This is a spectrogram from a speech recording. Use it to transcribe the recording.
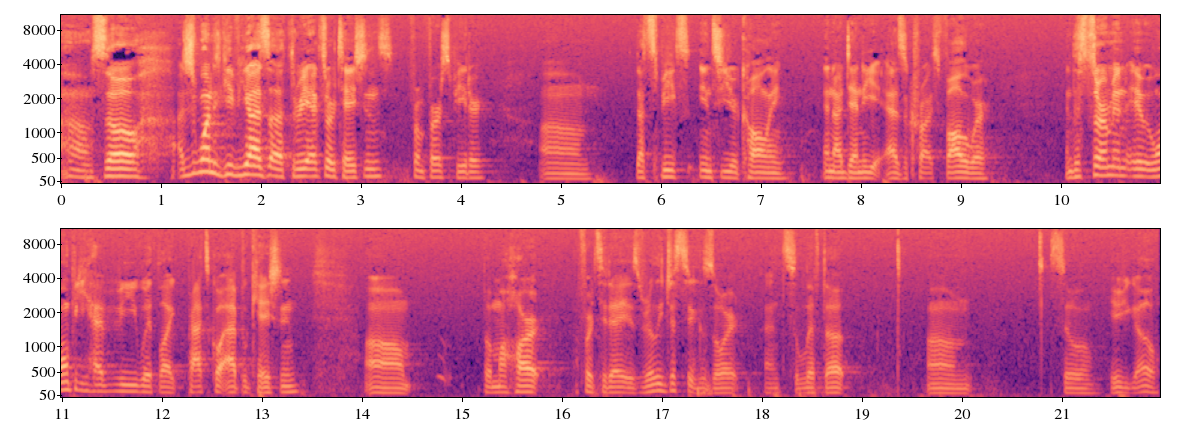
Um, so I just wanted to give you guys uh, three exhortations from First Peter um, that speaks into your calling and identity as a Christ follower. And this sermon, it won't be heavy with like practical application, um, but my heart for today is really just to exhort and to lift up. Um, so here you go.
